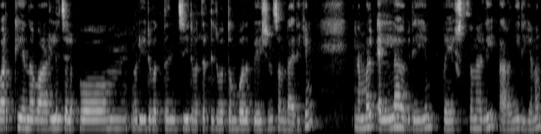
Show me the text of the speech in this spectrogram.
വർക്ക് ചെയ്യുന്ന വാർഡിൽ ചിലപ്പോൾ ഒരു ഇരുപത്തഞ്ച് ഇരുപത്തെട്ട് ഇരുപത്തൊമ്പത് പേഷ്യൻസ് ഉണ്ടായിരിക്കും. നമ്മൾ എല്ലാവരെയും പേഴ്സണലി അറിഞ്ഞിരിക്കണം.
